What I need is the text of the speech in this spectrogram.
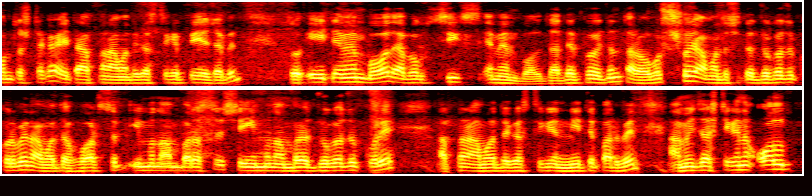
পঞ্চাশ টাকা, এটা আপনারা আমাদের কাছ থেকে পেয়ে যাবেন। তো এইট এম এম বল এবং সিক্স এম এম বল যাদের প্রয়োজন, তারা অবশ্যই আমাদের সাথে যোগাযোগ করবেন। আমাদের হোয়াটসঅ্যাপ ইমো নাম্বার আছে, সেই ইমো নাম্বারে যোগাযোগ করে আপনারা আমাদের কাছ থেকে নিতে পারবেন। আমি জাস্ট এখানে অল্প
